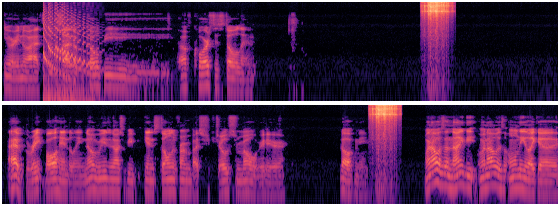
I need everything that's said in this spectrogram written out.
You already know I had to decide up Kobe. Of course it's stolen. I have great ball handling. No reason I should be getting stolen from by Joe Schmo over here. Get off me. When I was a 90, when I was only like a,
